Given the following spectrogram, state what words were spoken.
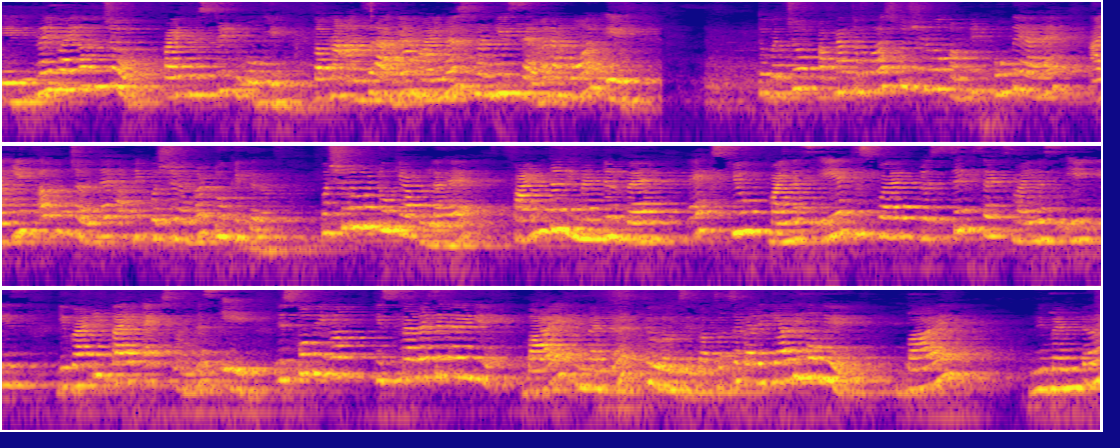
एट कितना ही पाएगा बच्चों five plus three two okay तो अपना आंसर आ गया minus twenty seven upon eight तो बच्चों, अपना जो फ़र्स्ट क्वेश्चन वो complete find the remainder when x a x square plus six x minus a is divided by x minus a इसको भी हम किस मेथड से करेंगे? बाय रिमाइंडर थ्योरम से। तो आप सबसे पहले क्या लिखोगे? बाय रिमाइंडर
